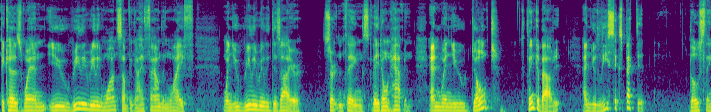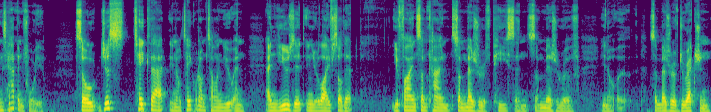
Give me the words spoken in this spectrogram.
Because when you really, really want something, I have found in life, when you really, really desire certain things, they don't happen. And when you don't think about it and you least expect it, those things happen for you. So just take that, you know, take what I'm telling you and and use it in your life so that you find some kind, some measure of peace and some measure of, you know, uh, some measure of direction.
